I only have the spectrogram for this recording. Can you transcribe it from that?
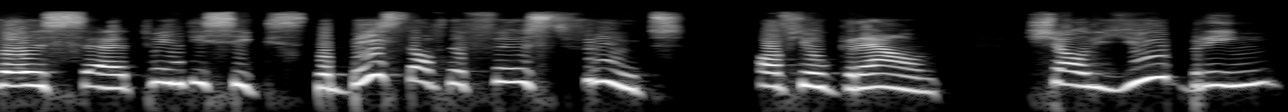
verse uh, 26 The best of the first fruits of your ground shall you bring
